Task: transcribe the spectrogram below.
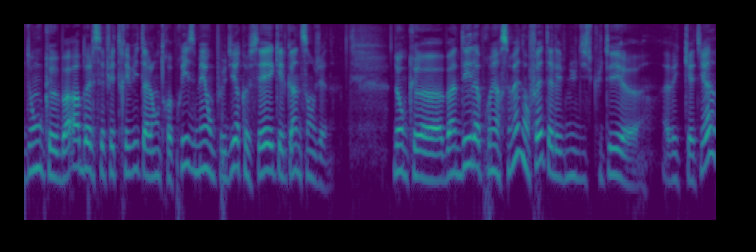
donc, bah, ah, bah, elle s'est fait très vite à l'entreprise, mais on peut dire que c'est quelqu'un de sans gêne. Donc, ben, dès la première semaine, en fait, elle est venue discuter avec Katia.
